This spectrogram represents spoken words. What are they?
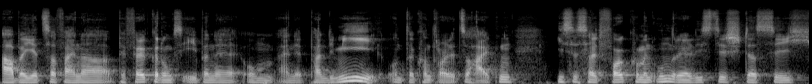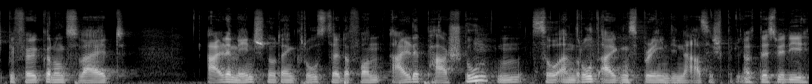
Aber jetzt auf einer Bevölkerungsebene, um eine Pandemie unter Kontrolle zu halten, ist es halt vollkommen unrealistisch, dass sich bevölkerungsweit alle Menschen oder ein Großteil davon alle paar Stunden so ein Rotalgenspray in die Nase sprühen. Also das wäre die,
